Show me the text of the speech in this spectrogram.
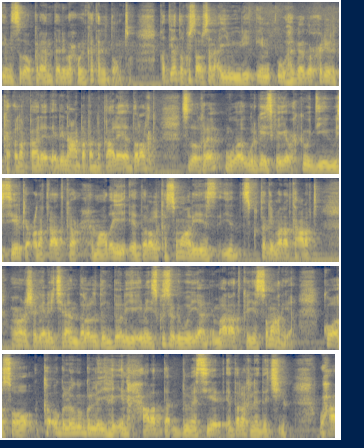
in sidoo kale arrintani wax weyn ka tari doonto. Qadiyada ku saabsan ayuu yidhi in hagaago xiriirka cilaaqaaneed ee dhinaca dhaqandhaqaale ee dalalka. Sidoo kale wargeyska ayaa wax ka weydiiyey wasiirka cilaaqaadka xumaaday ee dalalka soomaaliya iyo iskutaga imaaraadka carabta wuxuuna sheegay inay jiraan dalal doondoonaya inay isku soo dhaweeyaan imaaraadka iyo soomaaliya kuwaasoo looga golleeyahay in xaalada diblomaasiyeed ee dalalka la dejiyo. Waxa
